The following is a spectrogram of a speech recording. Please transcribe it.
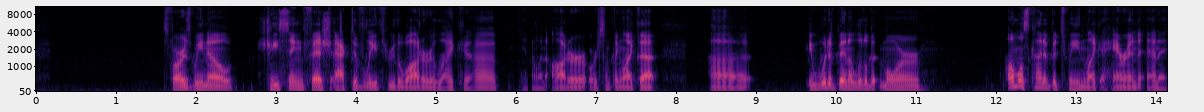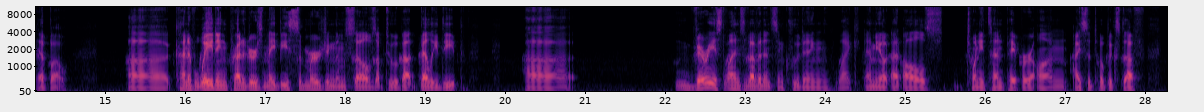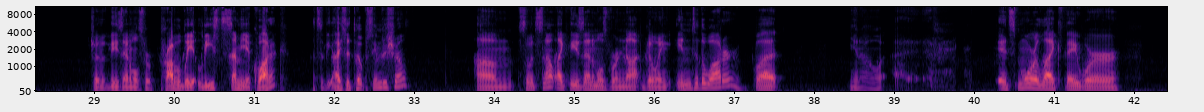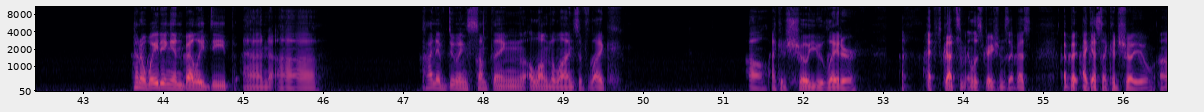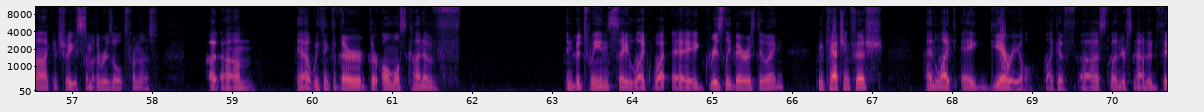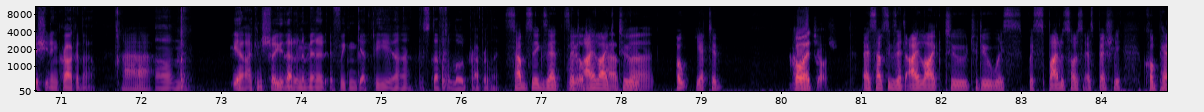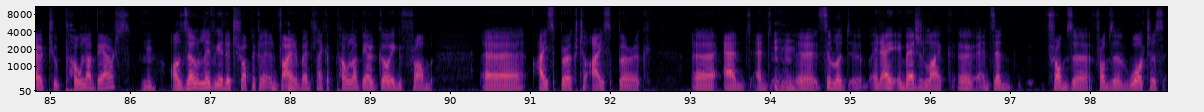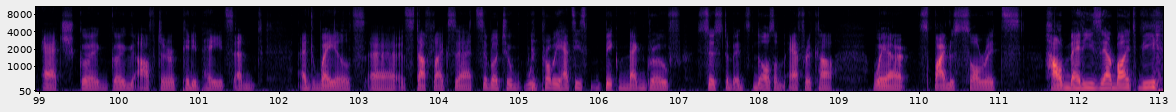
as far as we know, chasing fish actively through the water like uh, you know an otter or something like that. Uh, it would have been a little bit more, almost kind of between like a heron and a hippo. Uh, kind of wading predators, maybe submerging themselves up to about belly deep. Uh, various lines of evidence, including like Amiot et al.'s 2010 paper on isotopic stuff, show that these animals were probably at least semi-aquatic. That's what the isotopes seem to show. Um, so it's not like these animals were not going into the water, but you know, it's more like they were kind of wading in belly deep and uh, kind of doing something along the lines of like Oh, I could show you later. I've got some illustrations. I best. I bet. I guess I could show you. Uh, I could show you some of the results from this. But um, yeah, we think that they're they're almost kind of in between, say, like what a grizzly bear is doing in catching fish, and like a gharial, like a uh, slender-snouted fish-eating crocodile. ah, Um, yeah, I can show you that in a minute if we can get the uh, the stuff to load properly. something that We that also I like have, to. uh, Oh yeah, Tim. Go ahead, Josh. uh, something that I like to, to do with, with Spinosaurus, especially compared to polar bears. Mhm. Although living in a tropical environment like a polar bear, going from uh, iceberg to iceberg, uh, and and Mhm. uh, similar, to, and I imagine like uh, and then from the from the water's edge going going after pinnipeds and and whales, uh, stuff like that. Similar to we probably had this big mangrove system in northern Africa, where Spinosaurids, how many there might be,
